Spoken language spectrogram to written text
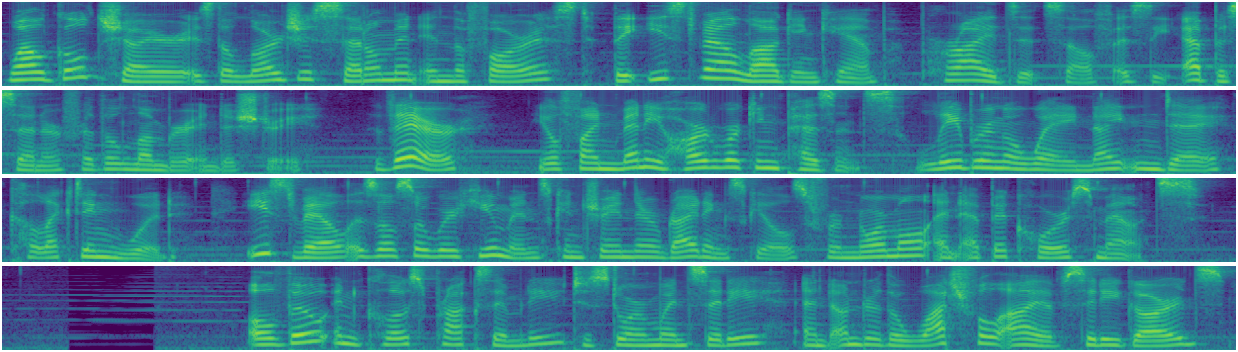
While Goldshire is the largest settlement in the forest, the Eastvale Logging Camp prides itself as the epicenter for the lumber industry. There, you'll find many hardworking peasants laboring away night and day collecting wood. Eastvale is also where humans can train their riding skills for normal and epic horse mounts. Although in close proximity to Stormwind City and under the watchful eye of city guards,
